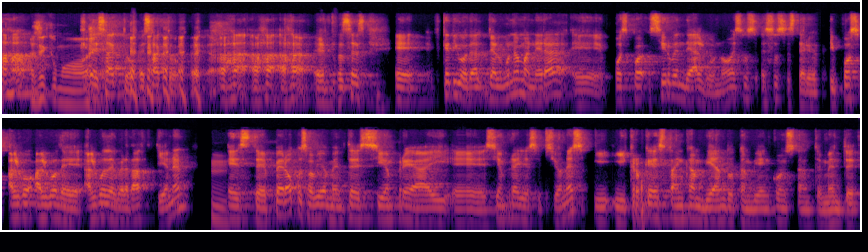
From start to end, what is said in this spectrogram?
Así como... Exacto, exacto. ajá, ajá, ajá. Entonces, eh, ¿qué digo? De, alguna manera, pues sirven de algo, ¿no? Esos, esos estereotipos algo, algo, de, algo de verdad tienen, mm. este, pero pues obviamente siempre hay, eh, siempre hay excepciones y, creo que están cambiando también constantemente.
